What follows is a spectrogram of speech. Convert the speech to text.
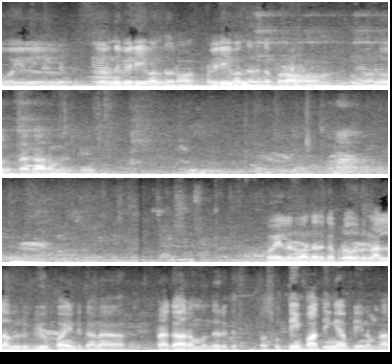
கோயிலிருந்து வெளியே வந்துடும் வெளியே வந்ததுக்கப்புறம் இங்கே வந்து ஒரு பிரகாரம் இருக்குது கோயிலேருந்து வந்ததுக்கப்புறம் ஒரு நல்ல ஒரு வியூ பாயிண்ட்டுக்கான பிரகாரம் வந்து இருக்குது. இப்போ சுற்றியும் பார்த்தீங்க அப்படின்னம்னா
